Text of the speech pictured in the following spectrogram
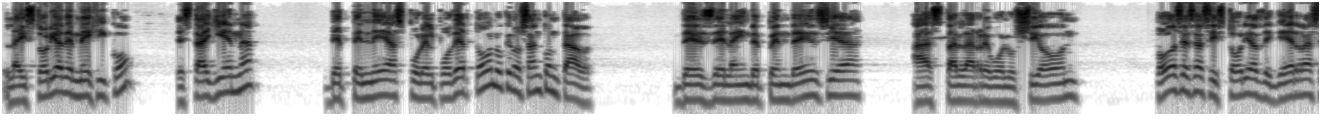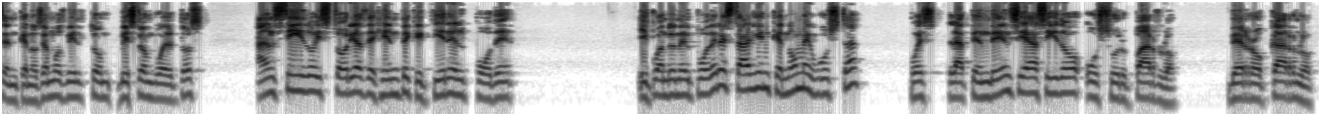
La historia de México está llena de peleas por el poder, todo lo que nos han contado desde la independencia hasta la revolución, todas esas historias de guerras en que nos hemos visto, visto envueltos, han sido historias de gente que quiere el poder. Y cuando en el poder está alguien que no me gusta, pues la tendencia ha sido usurparlo, derrocarlo,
